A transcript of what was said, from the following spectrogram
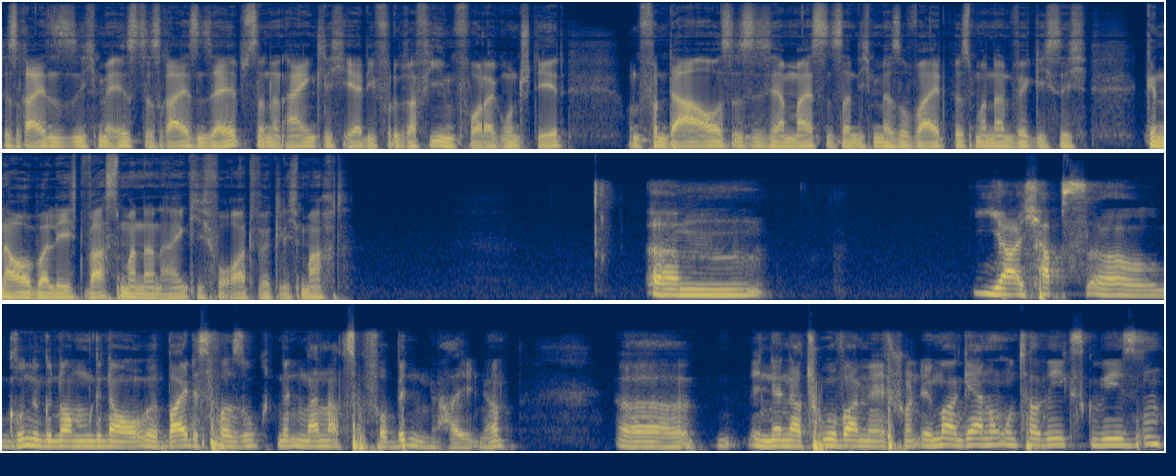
des Reisens nicht mehr ist, das Reisen selbst, sondern eigentlich eher die Fotografie im Vordergrund steht. Und von da aus ist es ja meistens dann nicht mehr so weit, bis man dann wirklich sich genau überlegt, was man dann eigentlich vor Ort wirklich macht. Ähm, Ja, ich habe es äh, im Grunde genommen genau beides versucht miteinander zu verbinden halt. Ne? Äh, in der Natur war mir schon immer gerne unterwegs gewesen.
